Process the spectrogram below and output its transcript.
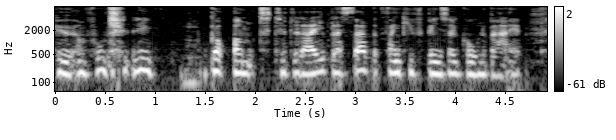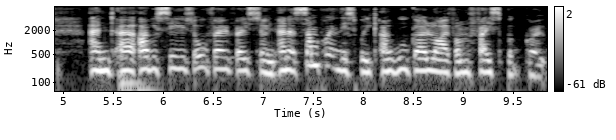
who unfortunately got bumped to today, bless her, but thank you for being so cool about it and uh, I will see you all very, very soon. And at some point this week, I will go live on Facebook group.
